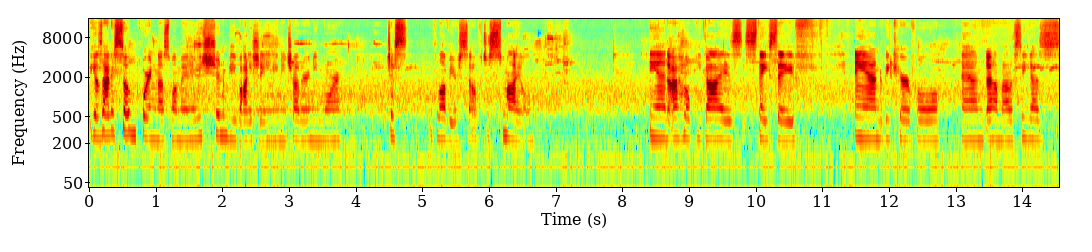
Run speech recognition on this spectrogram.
Because that is so important us women and we shouldn't be body shaming each other anymore. Just love yourself, just smile. And I hope you guys stay safe and be careful and um, I will see you guys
